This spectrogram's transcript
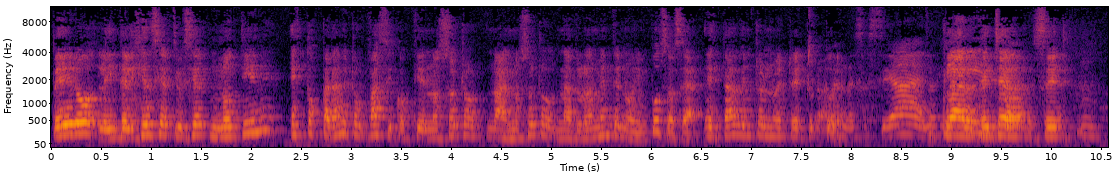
Pero la inteligencia artificial no tiene estos parámetros básicos que nosotros, nosotros naturalmente nos impuso, o sea, está dentro de nuestra estructura. Las necesidades, los Claro, que sí. Mm.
